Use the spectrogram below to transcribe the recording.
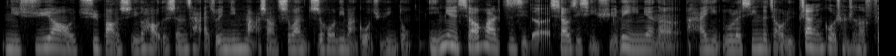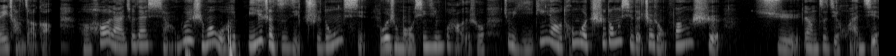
你需要去保持一个好的身材，所以你马上吃完之后立马给我去运动，一面消化自己的消极情绪，另一面呢还引入了新的焦虑，这样一个过程真的非常糟糕。我后来就在想，为什么我会逼着自己吃东西？为什么我心情不好的时候就一定要通过吃东西的这种方式去让自己缓解？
